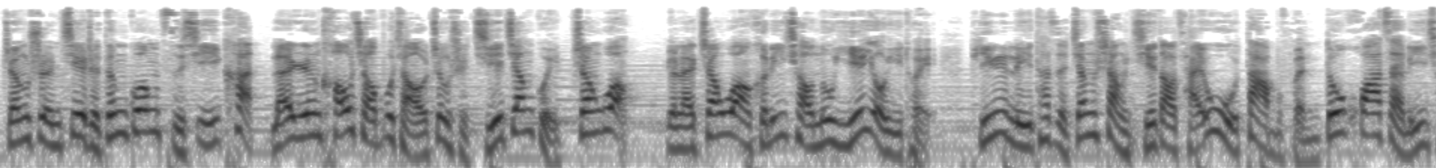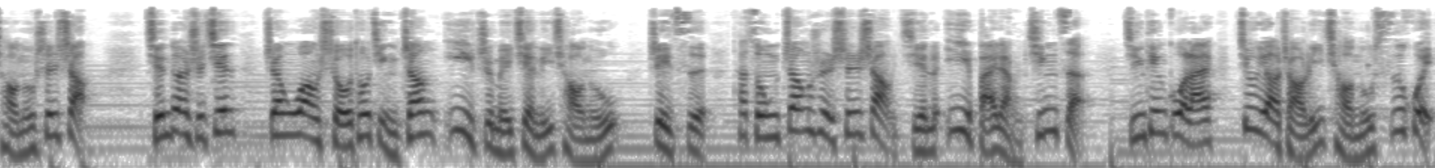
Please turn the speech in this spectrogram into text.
张顺借着灯光仔细一看，来人好巧不巧，正是截江鬼张望。原来张望和李巧奴也有一腿，平日里他在江上劫到财物，大部分都花在李巧奴身上。前段时间张望手头紧张，一直没见李巧奴。这次他从张顺身上劫了一百两金子，今天过来就要找李巧奴私会。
